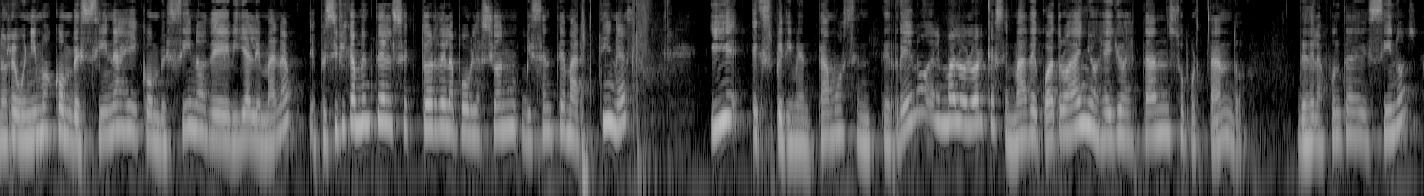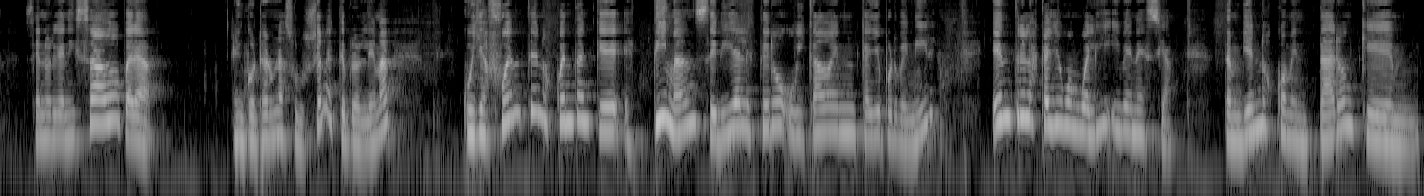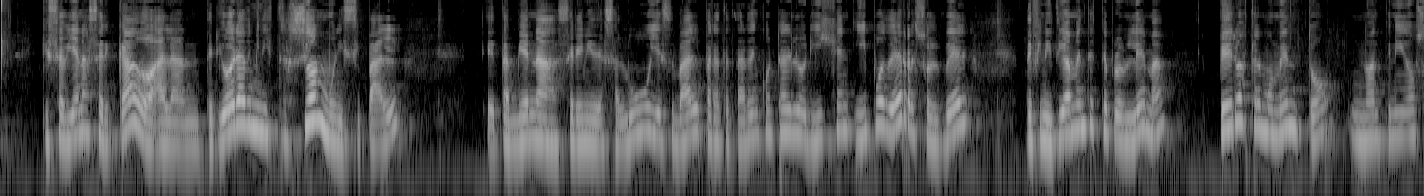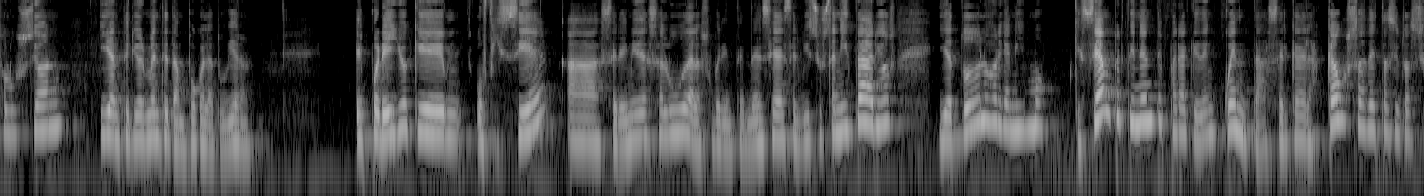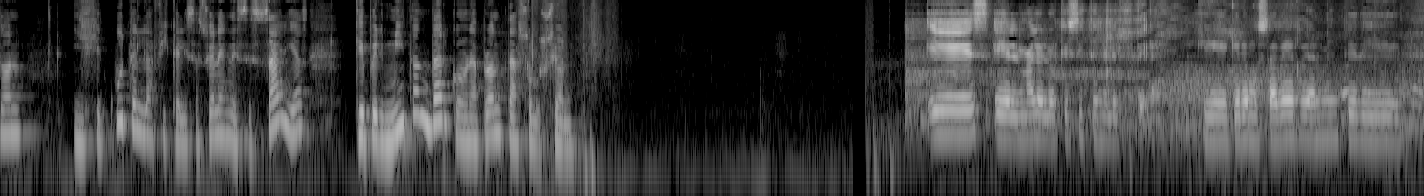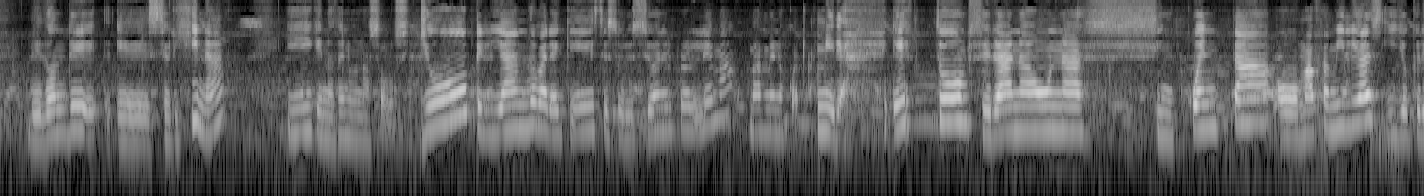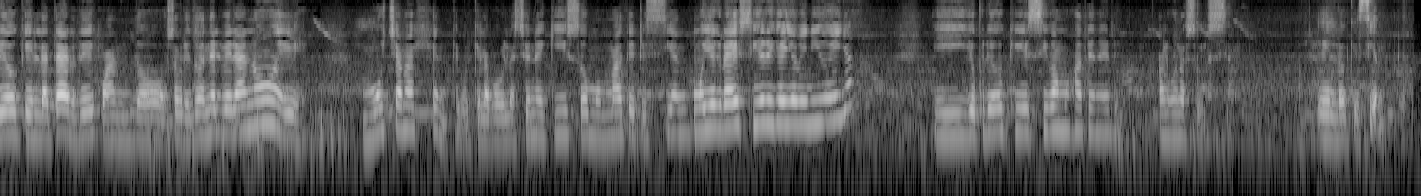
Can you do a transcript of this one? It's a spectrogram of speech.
Nos reunimos con vecinas y con vecinos de Villa Alemana, específicamente del sector de la población Vicente Martínez, y experimentamos en terreno el mal olor que hace más de cuatro años ellos están soportando. Desde la Junta de Vecinos se han organizado para encontrar una solución a este problema, cuya fuente nos cuentan que estiman sería el estero ubicado en calle Porvenir, entre las calles Huangualí y Venecia. También nos comentaron que, que se habían acercado a la anterior administración municipal, eh, también a Ceremi de Salud y ESBAL para tratar de encontrar el origen y poder resolver definitivamente este problema, pero hasta el momento no han tenido solución y anteriormente tampoco la tuvieron. Es por ello que oficié a Ceremi de Salud, a la Superintendencia de Servicios Sanitarios y a todos los organismos que sean pertinentes para que den cuenta acerca de las causas de esta situación y ejecuten las fiscalizaciones necesarias que permitan dar con una pronta solución. es el mal olor que existe en el estero, que queremos saber realmente de, de dónde eh, se origina y que nos den una solución. Yo peleando para que se solucione el problema, más o menos cuatro años. Mira, esto serán a unas 50 o más familias y yo creo que en la tarde, cuando, sobre todo en el verano, es mucha más gente, porque la población aquí somos más de 300. Muy agradecida de que haya venido ella y yo creo que sí vamos a tener alguna solución. Es lo que siento.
